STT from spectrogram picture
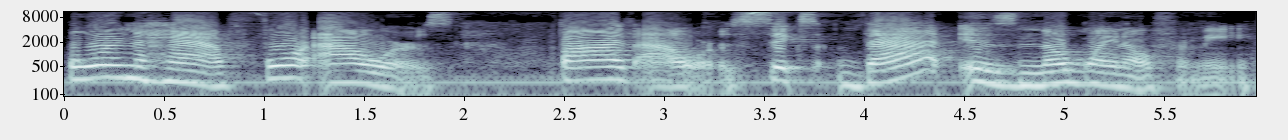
four and a half, four hours, five hours, six. That is no bueno for me.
